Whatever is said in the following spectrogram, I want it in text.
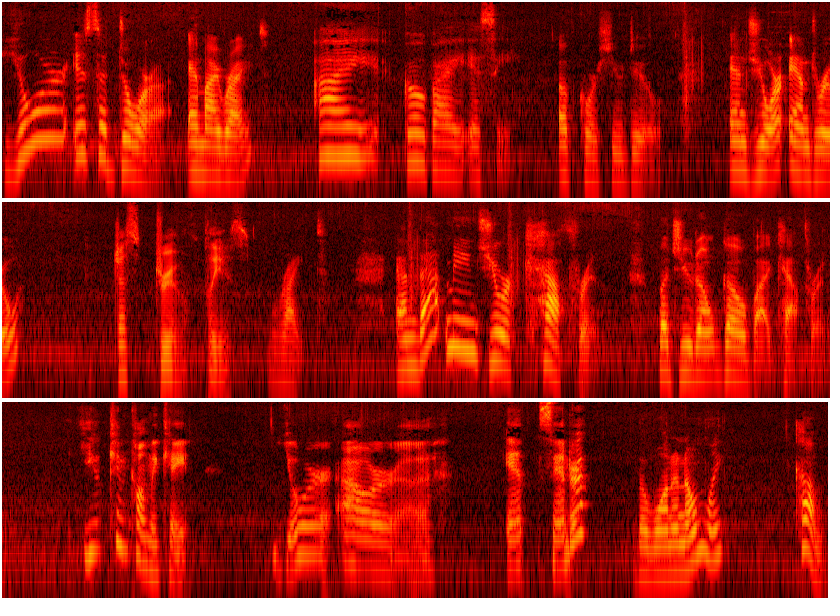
You're Isadora, am I right? I go by Issy. Of course you do. And you're Andrew? Just Drew, please. Right. And that means you're Catherine, but you don't go by Catherine. You can call me Cate. You're our, uh, Aunt Sandra? The one and only. Come,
